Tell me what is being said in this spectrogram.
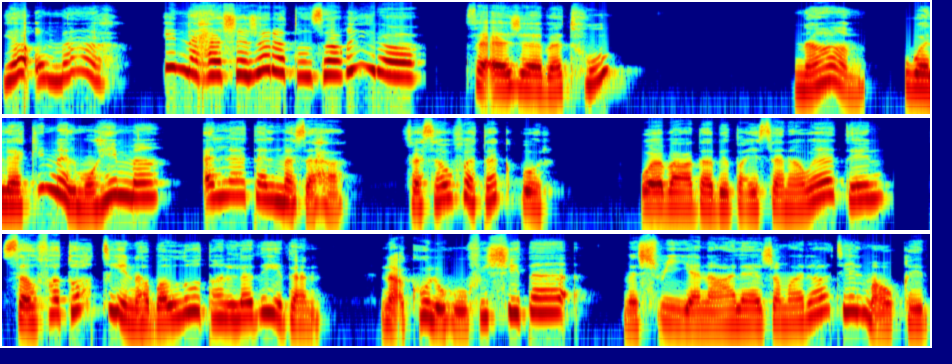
يا أماه إنها شجرة صغيرة. فأجابته نعم ولكن المهم ألا تلمسها فسوف تكبر. وبعد بضع سنوات سوف تعطينا بلوطا لذيذا. نأكله في الشتاء مشويا على جمرات الموقد.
